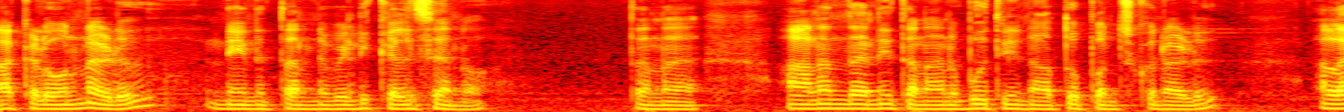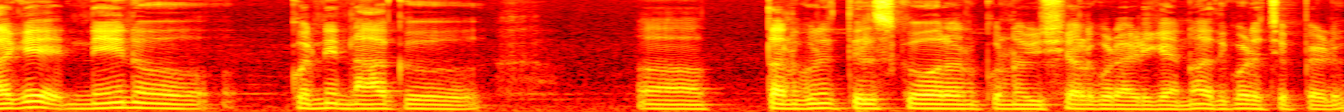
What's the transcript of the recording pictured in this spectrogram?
అక్కడ ఉన్నాడు. నేను తనను వెళ్ళి కలిశాను. తన ఆనందాన్ని తన అనుభూతిని నాతో పంచుకున్నాడు. అలాగే నేను కొన్ని నాకు తన గురించి తెలుసుకోవాలనుకున్న విషయాలు కూడా అడిగాను. అది కూడా చెప్పాడు.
